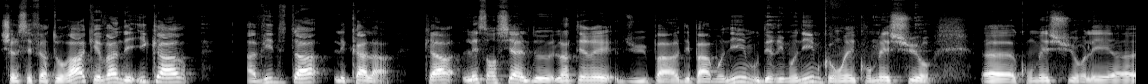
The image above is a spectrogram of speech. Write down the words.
chez le Sefer Torah, kevan de ikar avidta le kala car l'essentiel de l'intérêt du, des paramonymes ou des rimonymes qu'on met sur, euh, qu'on met sur, les, euh,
